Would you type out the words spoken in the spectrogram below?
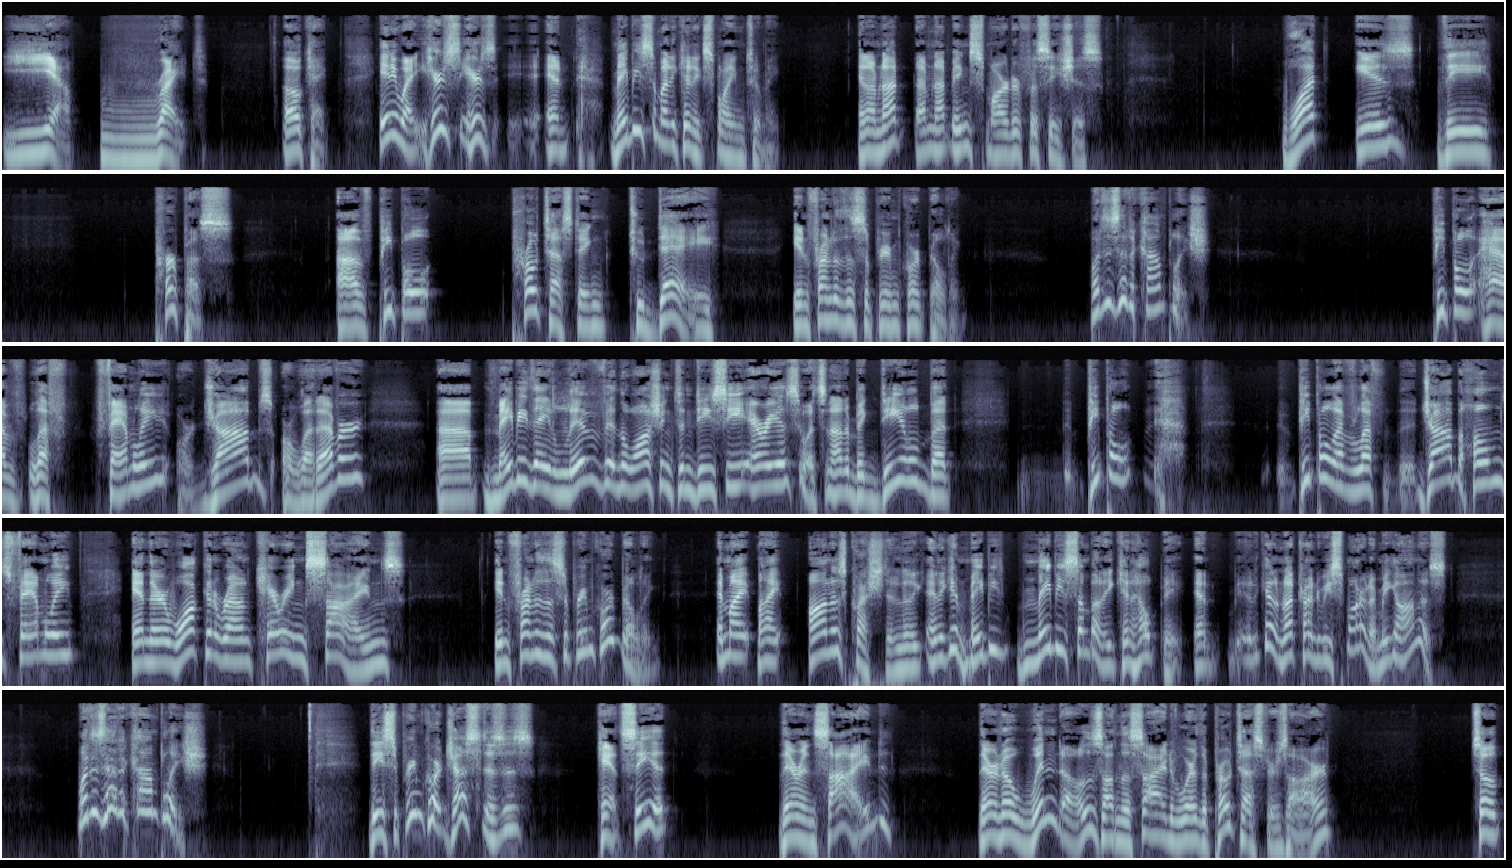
Yeah, right. Okay. Anyway, here's here's and maybe somebody can explain to me. And I'm not I'm not being smart or facetious. What is the purpose of people protesting today in front of the Supreme Court building? What does it accomplish? People have left family or jobs or whatever. Uh, maybe they live in the Washington, D.C. area, so it's not a big deal, but people people have left job, homes, family, and they're walking around carrying signs in front of the Supreme Court building. And my my honest question, and again, maybe maybe somebody can help me. And, again, I'm not trying to be smart. I'm being honest. What does that accomplish? The Supreme Court justices can't see it. They're inside. There are no windows on the side of where the protesters are. So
